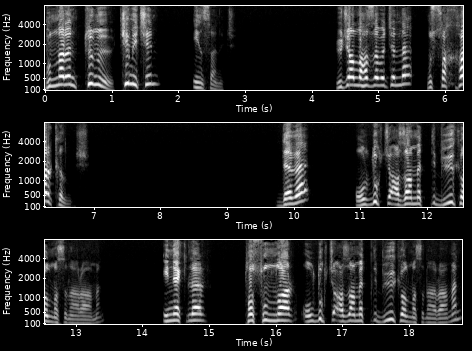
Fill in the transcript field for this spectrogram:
Bunların tümü kim için? İnsan için. Yüce Allah Azze ve Celle musahhar kılmış. Deve oldukça azametli büyük olmasına rağmen inekler, tosunlar oldukça azametli büyük olmasına rağmen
